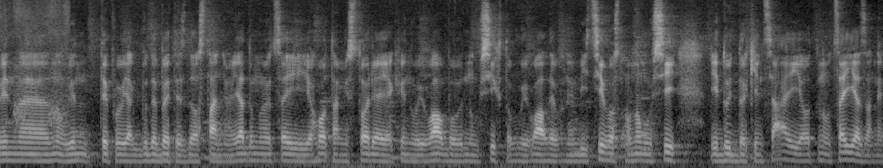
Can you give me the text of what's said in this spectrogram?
Він, е, ну, він, типу, як буде битись до останнього. Я думаю, це і його там історія, як він воював, бо ну, всі, хто воювали, вони бійці, в основному всі йдуть до кінця, і от, ну, це є за ним.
